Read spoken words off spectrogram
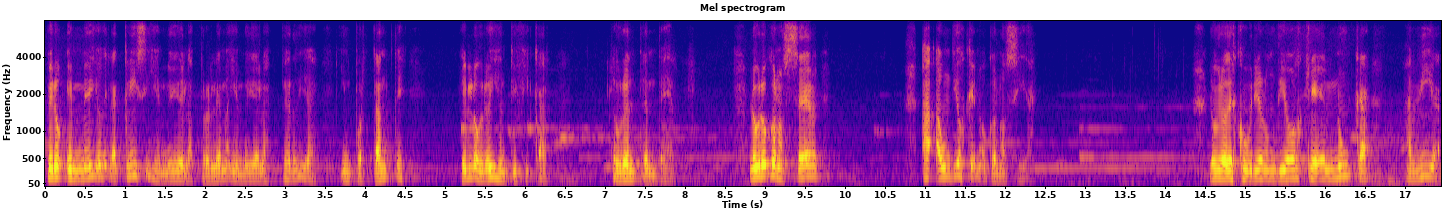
Pero en medio de la crisis, en medio de los problemas y en medio de las pérdidas importantes, él logró identificar, logró entender, logró conocer a, a un Dios que no conocía logró descubrir un Dios que él nunca había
